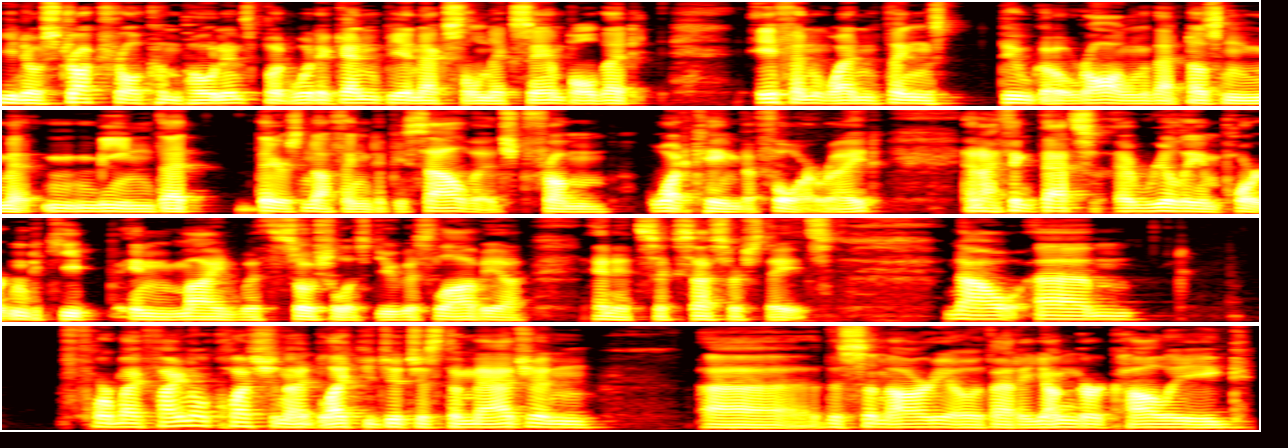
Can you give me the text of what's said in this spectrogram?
you know structural components, but would again be an excellent example that if and when things do go wrong, that doesn't m- mean that there's nothing to be salvaged from what came before, right? And I think that's really important to keep in mind with socialist Yugoslavia and its successor states. Now, um, for my final question, I'd like you to just imagine uh, the scenario that a younger colleague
